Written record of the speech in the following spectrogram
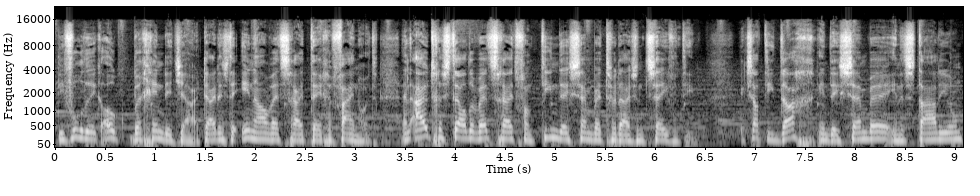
die voelde ik ook begin dit jaar tijdens de inhaalwedstrijd tegen Feyenoord. Een uitgestelde wedstrijd van 10 december 2017. Ik zat die dag in december in het stadion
